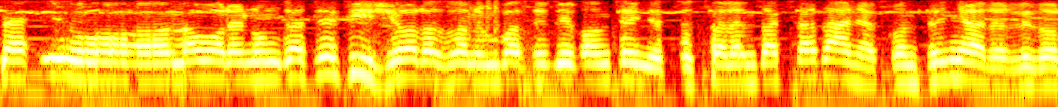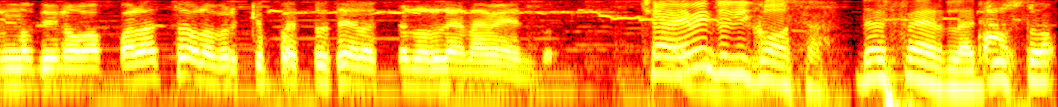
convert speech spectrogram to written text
Beh, io lavoro in un caseificio, ora sono in base di consegna e sto salendo a Catania a consegnare e ritorno di nuovo a Palazzolo perché poi stasera c'è l'allenamento. Cioè, l'evento di cosa? Del Ferla, giusto?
